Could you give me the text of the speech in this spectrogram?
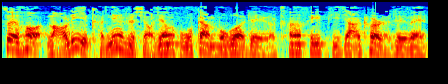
最后，老厉肯定是小江湖，干不过这个穿黑皮夹克的这位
